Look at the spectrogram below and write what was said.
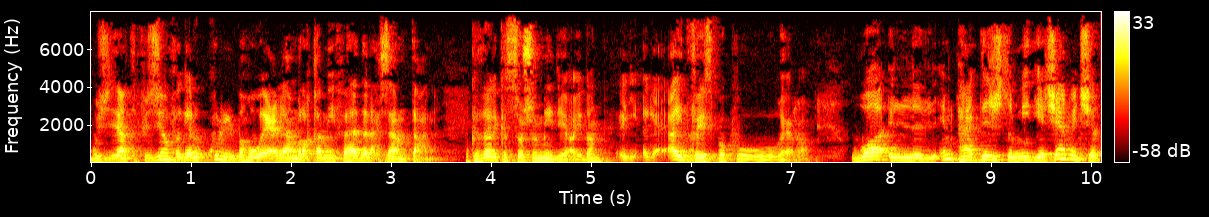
موجودين على التلفزيون. فقالوا كل ما هو إعلام رقمي فهذا الحزام تاعنا وكذلك ال social media أيضا. أيضا. فيسبوك وغيرها. وال Impact Digital Media Championship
